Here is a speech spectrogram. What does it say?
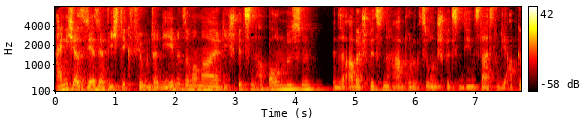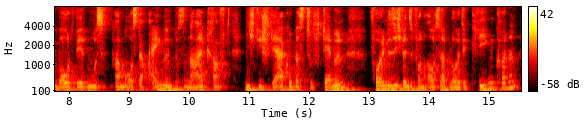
Eigentlich ja sehr, sehr wichtig für Unternehmen, sagen wir mal, die Spitzen abbauen müssen, wenn sie Arbeitsspitzen haben, Produktionsspitzen, Dienstleistungen, die abgebaut werden muss, haben aus der eigenen Personalkraft nicht die Stärke, um das zu stemmen, freuen sie sich, wenn sie von außerhalb Leute kriegen können.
